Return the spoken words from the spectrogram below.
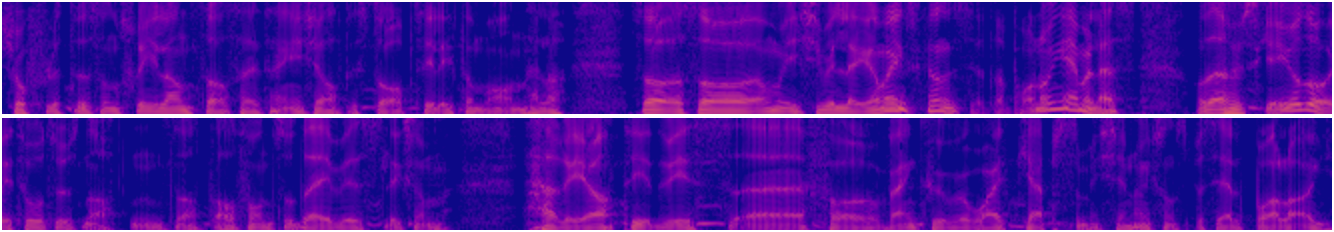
sjoflete sånn frilanser, så jeg trenger ikke alltid stå opp tidlig om morgenen heller. Så, så, om jeg ikke vil legge meg, så kan jeg sette på noe MLS. Og der husker jeg jo da i 2018 så at Alfonso Davies liksom herja tidvis eh, for Vancouver Whitecaps, som ikke er noe sånn spesielt bra lag.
